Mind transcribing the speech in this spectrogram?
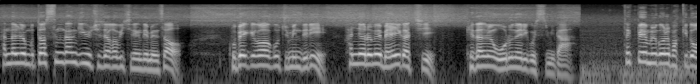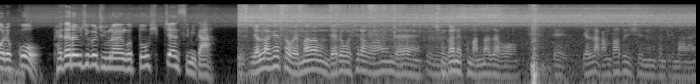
한 달 전부터 승강기 교체 작업이 진행되면서 900여 가구 주민들이 한여름에 매일같이 계단을 오르내리고 있습니다. 택배 물건을 받기도 어렵고 배달 음식을 주문하는 것도 쉽지 않습니다. 연락해서 웬만하면 내려오시라고 하는데 중간에서 만나자고 네, 연락 안 받으시는 분들이 많아요.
